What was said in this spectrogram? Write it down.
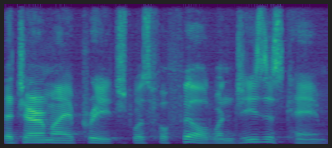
that Jeremiah preached was fulfilled when Jesus came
